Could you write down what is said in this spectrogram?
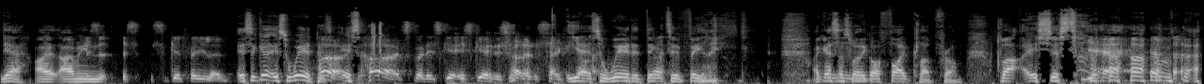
yeah, I, I mean, It's it's, a, it's, it's a good feeling. It's a good, it's a weird, Hurts, it's, it's hurts, but it's good. It's good as well at the same time. yeah, it's a weird addictive feeling. I guess that's where they got Fight Club from, but it's just Yeah.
